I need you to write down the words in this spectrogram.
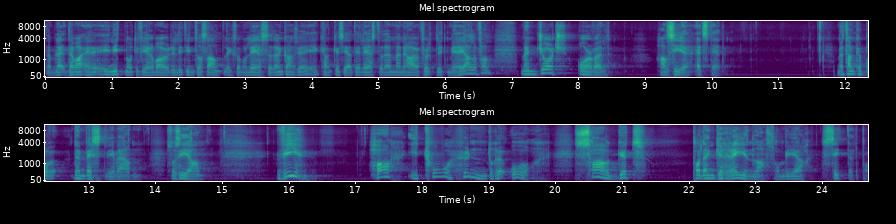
Det ble, det var, I 1984 var jo det litt interessant liksom, å lese den. kanskje. Jeg kan ikke si at jeg leste den, men jeg har jo fulgt litt med. i alle fall. Men George Orwell han sier et sted Med tanke på den vestlige verden så sier han vi har i 200 år saget på den greina som vi har sittet på.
